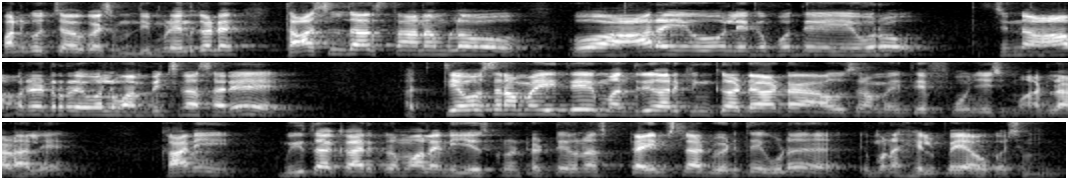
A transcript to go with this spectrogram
పనికొచ్చే అవకాశం ఉంది. ఇప్పుడు ఎందుకంటే తహసీల్దార్ స్థానంలో ఓ ఆర్ఐఓ లేకపోతే ఎవరో చిన్న ఆపరేటర్ ఎవరు పంపించినా సరే అత్యవసరమైతే మంత్రి గారికి ఇంకా డేటా అవసరమైతే ఫోన్ చేసి మాట్లాడాలి. కానీ మిగతా కార్యక్రమాలు ఆయన చేసుకునేటట్టు ఏమైనా టైం స్లాట్ పెడితే కూడా ఏమైనా హెల్ప్ అయ్యే అవకాశం ఉంది.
